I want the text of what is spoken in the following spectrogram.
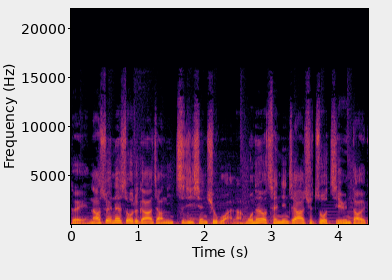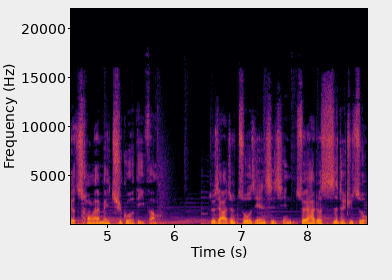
对，然后所以那时候我就跟他讲：“你自己先去玩啊！”我那时候曾经叫他去做捷运到一个从来没去过的地方。就叫他就做这件事情，所以他就试着去做。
